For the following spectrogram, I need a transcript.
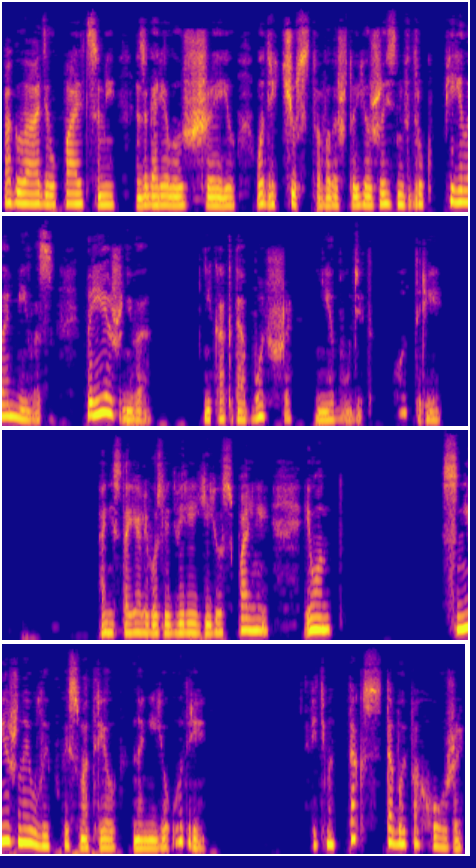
погладил пальцами загорелую шею. Одри чувствовала, что ее жизнь вдруг переломилась. Прежнего никогда больше не будет. Одри. Они стояли возле дверей ее спальни, и он с нежной улыбкой смотрел на нее Одри. Ведь мы так с тобой похожи.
